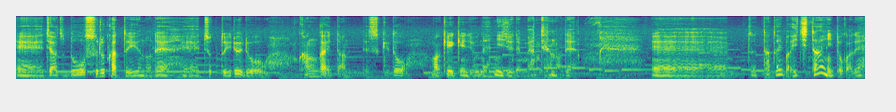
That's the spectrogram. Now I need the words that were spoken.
えー、じゃあどうするかというので、えー、ちょっといろいろ考えたんですけど、まあ、経験上ね20年もやってるので、えー、例えば1単位とかね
